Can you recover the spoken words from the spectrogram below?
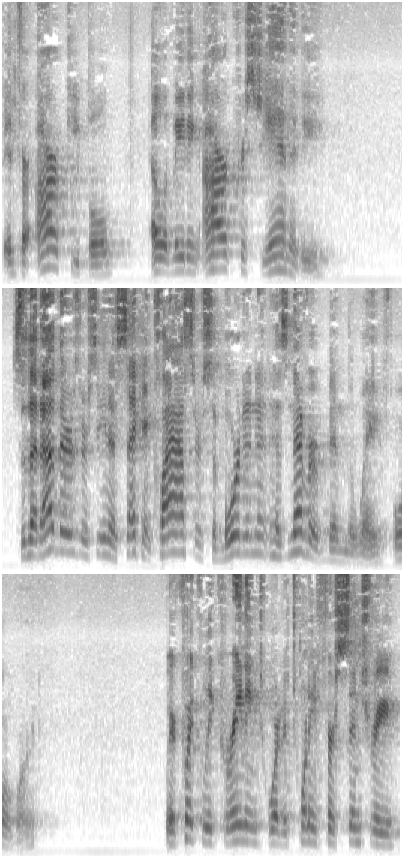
and for our people, elevating our Christianity, so that others are seen as second class or subordinate has never been the way forward. We're quickly careening toward a 21st century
